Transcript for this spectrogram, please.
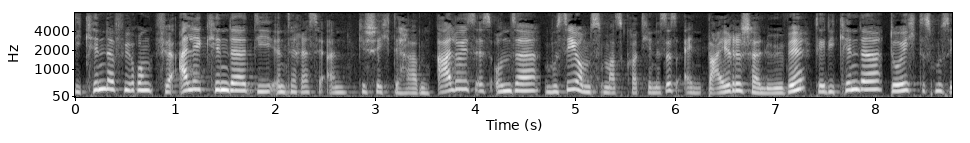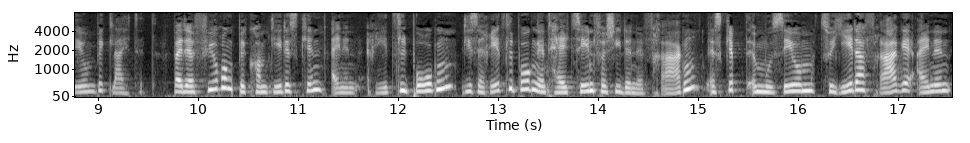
die Kinderführung für alle Kinder, die Interesse an Geschichte haben. Alois ist unser Museumsmaskottchen. Es ist ein bayerischer Löwe, der die Kinder durch das Museum begleitet. Bei der Führung bekommt jedes Kind einen Rätselbogen. Dieser Rätselbogen enthält zehn verschiedene Fragen. Es gibt im Museum zu jeder Frage einen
